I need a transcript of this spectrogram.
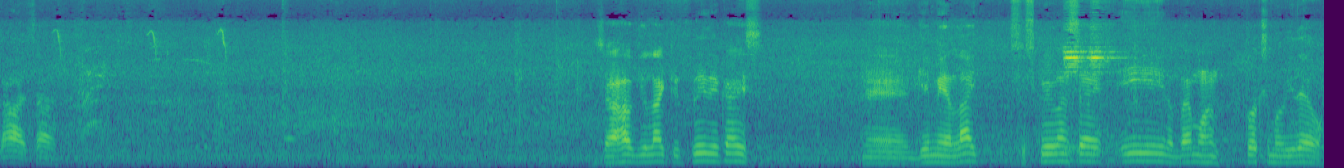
Sorry, sorry. So I hope you like this video guys. And give me a like, suscríbanse y nos vemos en el próximo video.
